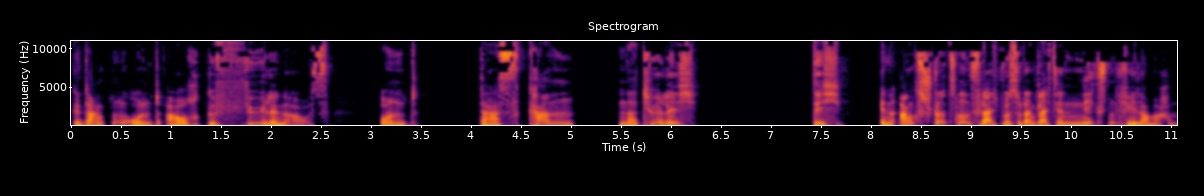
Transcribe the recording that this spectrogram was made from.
Gedanken und auch Gefühlen aus. Und das kann natürlich dich in Angst stürzen und vielleicht wirst du dann gleich den nächsten Fehler machen.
